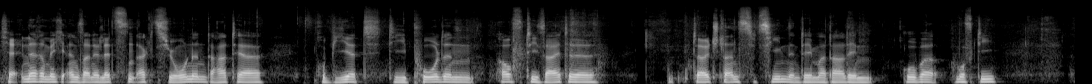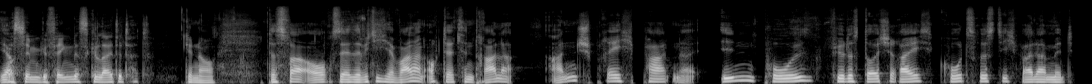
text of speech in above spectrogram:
Ich erinnere mich an seine letzten Aktionen. Da hat er probiert, die Polen auf die Seite Deutschlands zu ziehen, indem er da den Obermufti Ja. aus dem Gefängnis geleitet hat. Genau. Das war auch sehr, sehr wichtig. Er war dann auch der zentrale Ansprechpartner in Polen für das Deutsche Reich kurzfristig, weil er mit,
